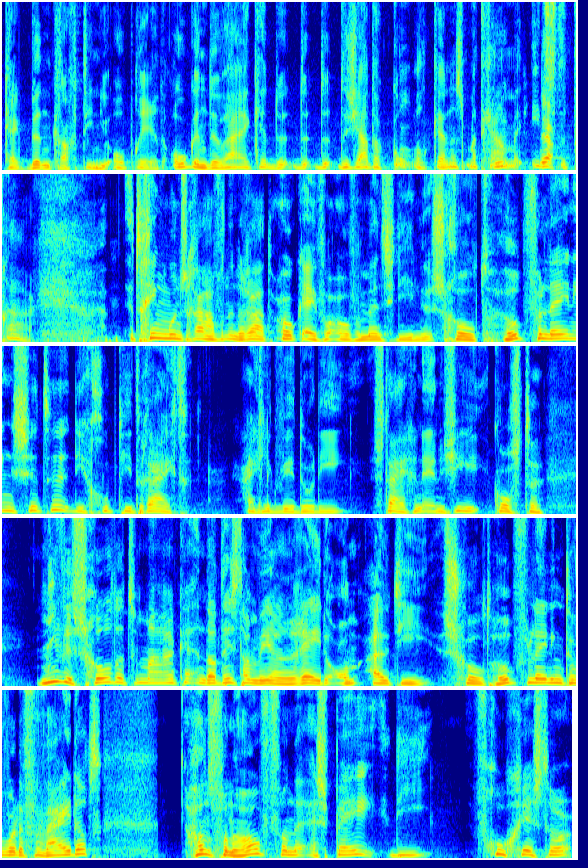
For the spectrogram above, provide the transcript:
Kijk, Binnenkracht 10 die opereert ook in de wijken. De, de, dus ja, daar komt wel kennis, maar het gaat me iets te traag. Het ging woensdagavond inderdaad ook even over mensen die in de schuldhulpverlening zitten. Die groep die dreigt eigenlijk weer door die stijgende energiekosten nieuwe schulden te maken. En dat is dan weer een reden om uit die schuldhulpverlening te worden verwijderd. Hans van Hoofd van de SP die vroeg gisteren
